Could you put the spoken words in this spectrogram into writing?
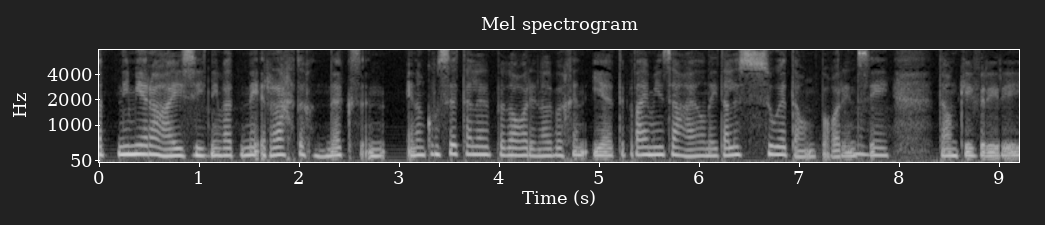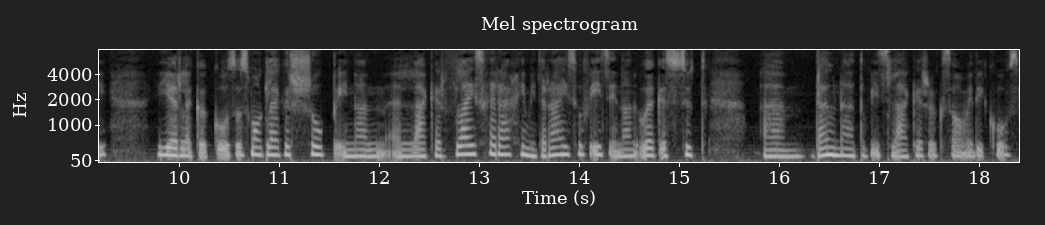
wat nie meer 'n huis het nie wat regtig niks in en dan kom sit hulle daar en hulle begin eet. Party mense huil net. Hulle is so dankbaar en sê dankie vir hierdie heerlike kos. Ons maak lekker sop en dan 'n lekker vleisgereggie met rys of iets en dan ook 'n soet ehm um, donut of iets lekkers ook saam met die kos.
